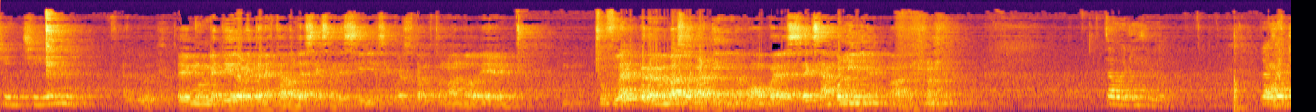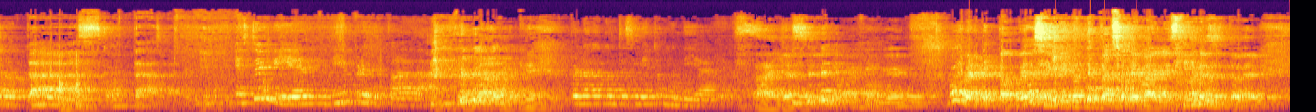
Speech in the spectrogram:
Chin chin. Estoy muy metido ahorita en esta onda de Sex and the City, así que por eso estamos tomando eh, chufle, pero en vaso de martini, ¿no? Como pues Sex and Bolivia, ¿no? Está buenísimo. Lo has ¿Cómo estás? ¿Cómo estás? Estoy bien, bien preocupada ¿Por qué? por los acontecimientos mundiales. Ay, ya sé, ¿no? Como que... Voy a ver TikTok, voy a seguir viendo TikTok sobre bailes, no necesito ver.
